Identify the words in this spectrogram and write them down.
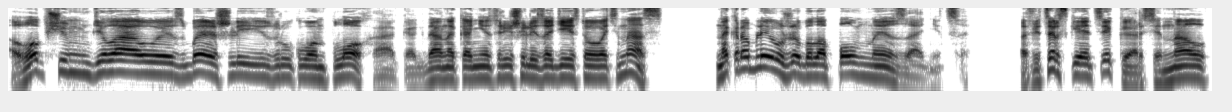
В общем, дела у СБ шли из рук вон плохо, а когда, наконец, решили задействовать нас, на корабле уже была полная задница. Офицерский отсек и арсенал,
